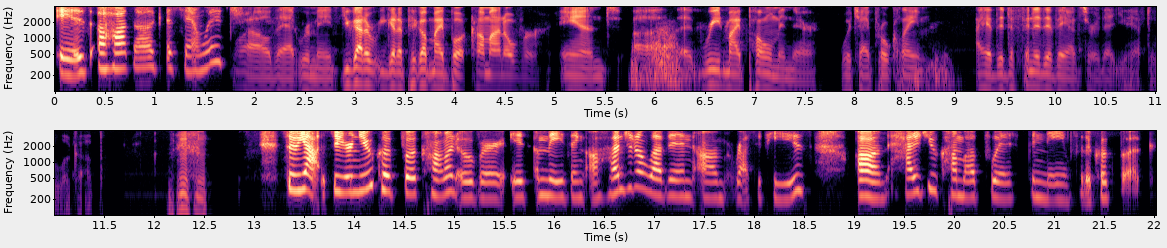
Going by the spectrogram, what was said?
is a hot dog a sandwich. Well that remains you gotta you gotta pick up my book come on over and uh, uh, read my poem in there which i proclaim i have the definitive answer that you have to look up. So yeah so your new cookbook come on over is amazing 111 um, recipes. Um, how did you come up with the name for the cookbook?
